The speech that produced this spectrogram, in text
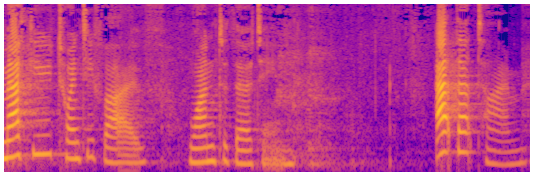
Matthew 25, 1 to 13. At that time,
